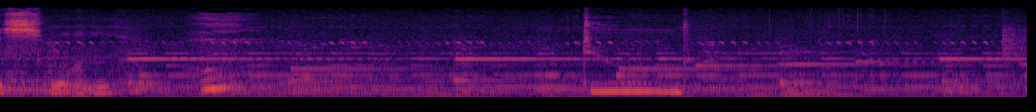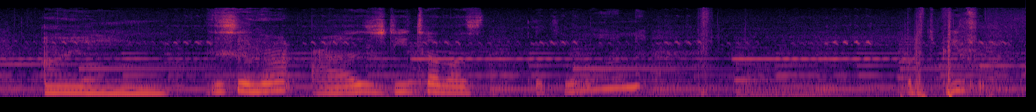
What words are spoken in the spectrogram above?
This one. Dude. I. This is not as detailed as the other one, but it's beautiful.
